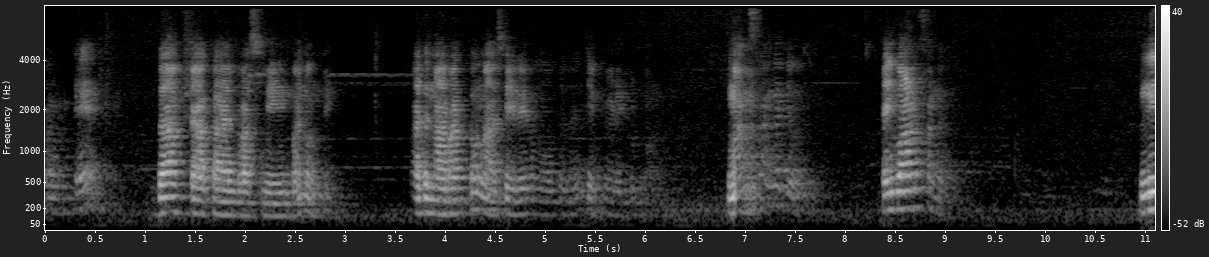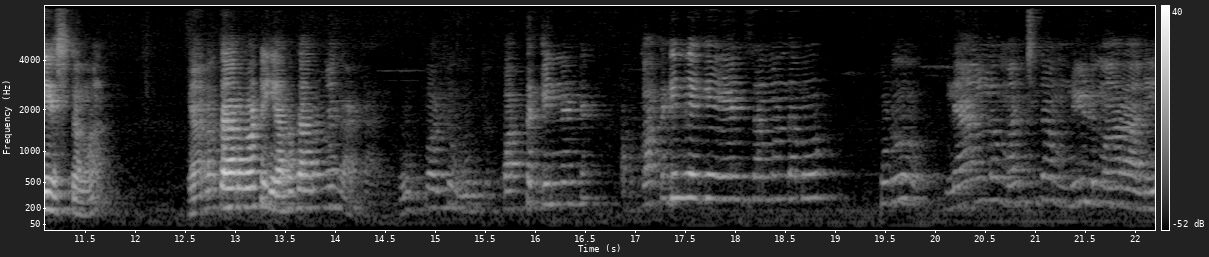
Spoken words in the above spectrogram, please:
అంటే ద్రాక్షాకాయ రసం అని ఉంది? అది నా రక్తం నా శరీరం అవుతుందని చెప్పాడు ఇప్పుడు మన. సంగతి చెబుతా అవి వాళ్ళ సంగతి. నీ ఇష్టమా? ఎర్రదారం అంటే ఎర్రదారమే కట్టాలి ఉప్పు అంటే ఉప్పు. కొత్త గిన్నె అంటే కొత్త గిన్నెకి ఏం సంబంధము? ఇప్పుడు నేలలో మంచిగా నీళ్ళు మారాలి.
